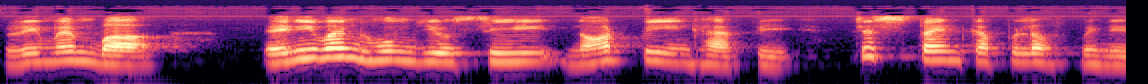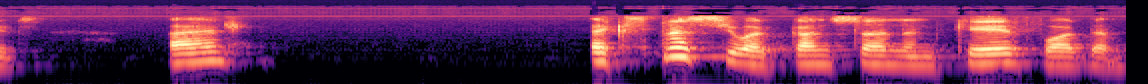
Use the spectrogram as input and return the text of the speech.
remember anyone whom you see not being happy, just spend a couple of minutes and express your concern and care for them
